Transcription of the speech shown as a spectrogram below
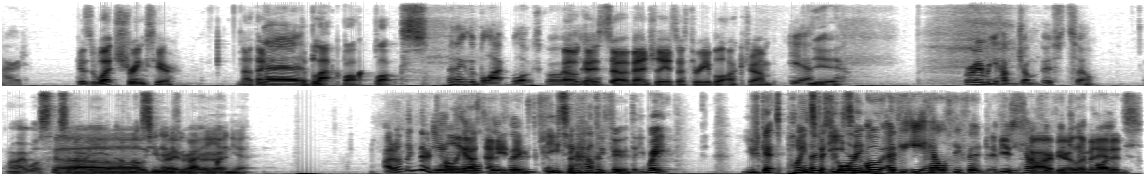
hard. Because what shrinks here? Nothing. Uh, The black bo- blocks. I think the black blocks go away. okay, yeah. so eventually it's a three block jump. Yeah. Yeah. Remember, you have jump boost, so. All right, what's this about eating? I've Oh, not seen anything right, about right, right. eating yet. I don't think they're Eating telling us anything. foods. Eating healthy food. Wait, you get points So for scoring- eating? Oh, if you eat healthy food. If you eat healthy starve, food, you're you eliminated. points.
